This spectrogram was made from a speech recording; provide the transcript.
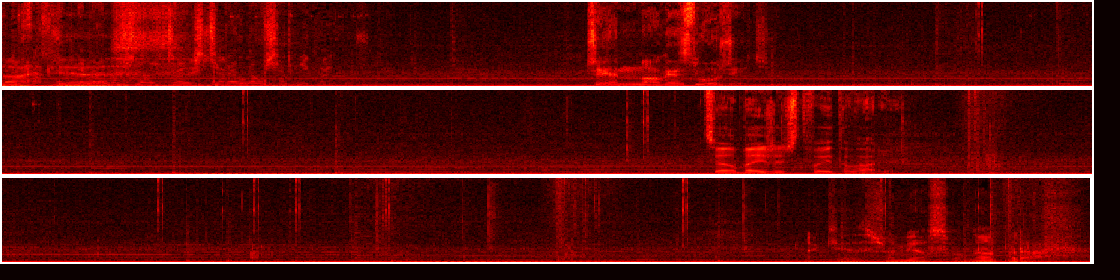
Tak jest. Czym mogę służyć? Chcę obejrzeć twoje towary. Jamerson na praça.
